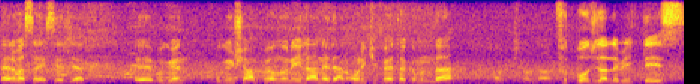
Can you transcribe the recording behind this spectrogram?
Merhaba sayın seyirciler. Ee, bugün bugün şampiyonluğunu ilan eden 12F takımında futbolcularla birlikteyiz.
